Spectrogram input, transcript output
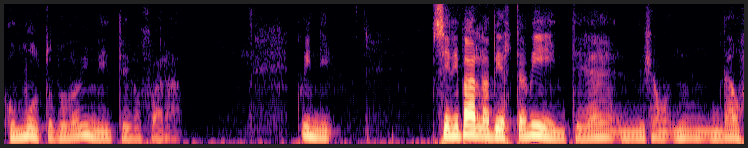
o molto probabilmente lo farà. Quindi se ne parla apertamente, eh, diciamo, da,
